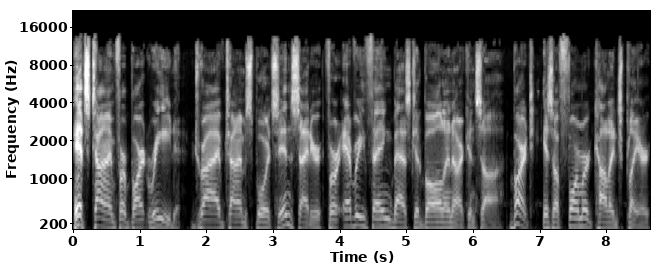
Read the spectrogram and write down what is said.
It's time for Bart Reid, Drive Time Sports Insider for everything basketball in Arkansas. Bart is a former college player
